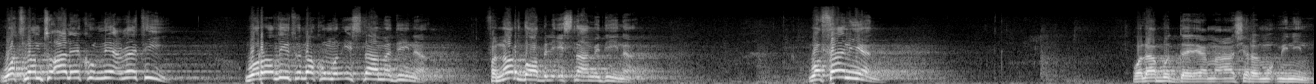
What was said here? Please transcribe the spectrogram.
وأتممت عليكم نعمتي ورضيت لكم الإسلام دينا فنرضى بالإسلام دينا. وثانيا ولا بد يا معاشر المؤمنين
